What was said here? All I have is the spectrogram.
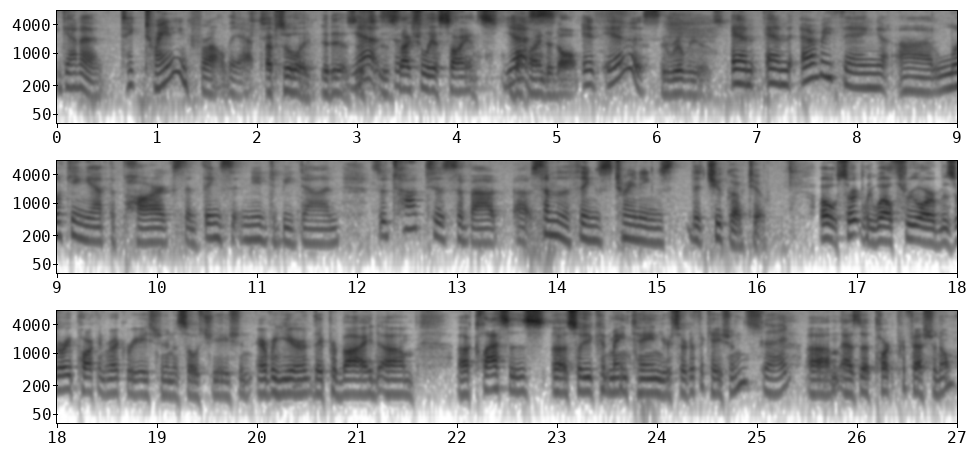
you got to take training for all that. Absolutely, it is. Yes, it's, it's so- actually a science yes, behind it all. It is. it really is. And and everything, uh, looking at the parks and things that need to be done. So talk to us about uh, some of the things, trainings that you go to. Oh, certainly. Well, through our Missouri Park and Recreation Association, every year they provide um, uh, classes uh, so you can maintain your certifications Good. um, as a park professional.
